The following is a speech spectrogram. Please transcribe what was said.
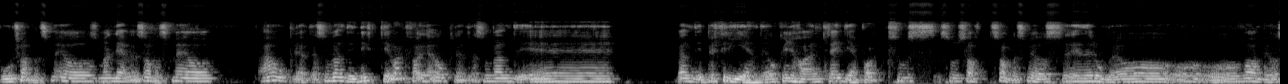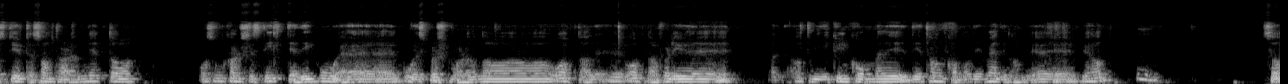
bor sammen med, og som man lever sammen med. Og jeg har opplevd det som veldig nyttig, i hvert fall. Jeg har opplevd det som veldig veldig befriende å kunne ha en tredjepart som, som satt sammen med oss i det rommet og, og, og var med og styrte samtalen litt, og, og som kanskje stilte de gode, gode spørsmålene og åpna, åpna, for de, at vi kunne komme med de, de tankene og de meningene vi, vi hadde. Mm. Så,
